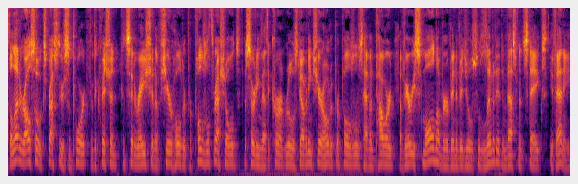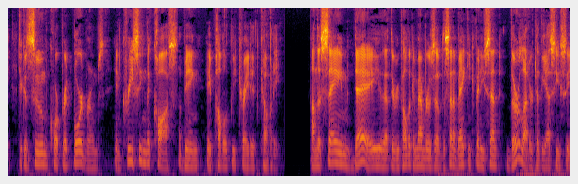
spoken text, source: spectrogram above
The letter also expressed their support for the Commission consideration of shareholder proposal thresholds, asserting that the current rules governing shareholder proposals have empowered a very small number of individuals with limited investment stakes, if any, to consume corporate boardrooms, increasing the costs of being a publicly traded company. On the same day that the Republican members of the Senate Banking Committee sent their letter to the SEC,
